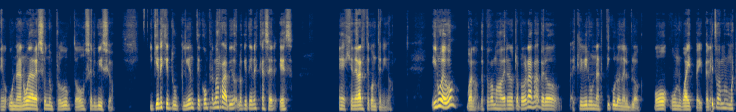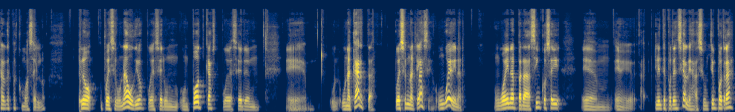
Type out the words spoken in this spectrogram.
eh, una nueva versión de un producto o un servicio y quieres que tu cliente compre más rápido, lo que tienes que hacer es eh, generar este contenido. Y luego, bueno, después vamos a ver en otro programa, pero escribir un artículo en el blog o un white paper. Esto vamos a mostrar después cómo hacerlo. Pero puede ser un audio, puede ser un, podcast, puede ser em, eh, una carta, puede ser una clase, un webinar. Un webinar para 5 o 6 em, eh, clientes potenciales. Hace un tiempo atrás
